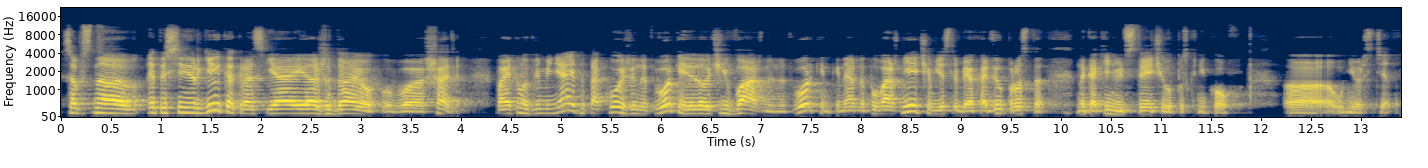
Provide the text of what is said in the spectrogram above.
Собственно, эта синергия как раз я и ожидаю в шаде. Поэтому для меня это такой же нетворкинг, это очень важный нетворкинг, и, наверное, поважнее, чем если бы я ходил просто на какие-нибудь встречи выпускников э, университетов.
